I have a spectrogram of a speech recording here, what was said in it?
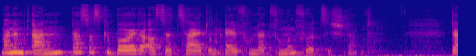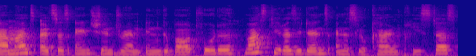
Man nimmt an, dass das Gebäude aus der Zeit um 1145 stammt. Damals, als das Ancient Ram Inn gebaut wurde, war es die Residenz eines lokalen Priesters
